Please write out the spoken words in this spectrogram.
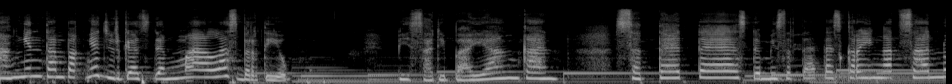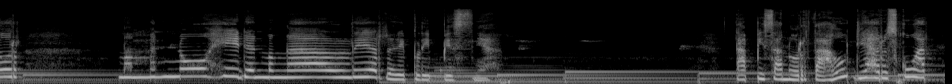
angin tampaknya juga sedang malas bertiup. Bisa dibayangkan, setetes demi setetes keringat Sanur memenuhi dan mengalir dari pelipisnya. Tapi Sanur tahu dia harus kuat.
